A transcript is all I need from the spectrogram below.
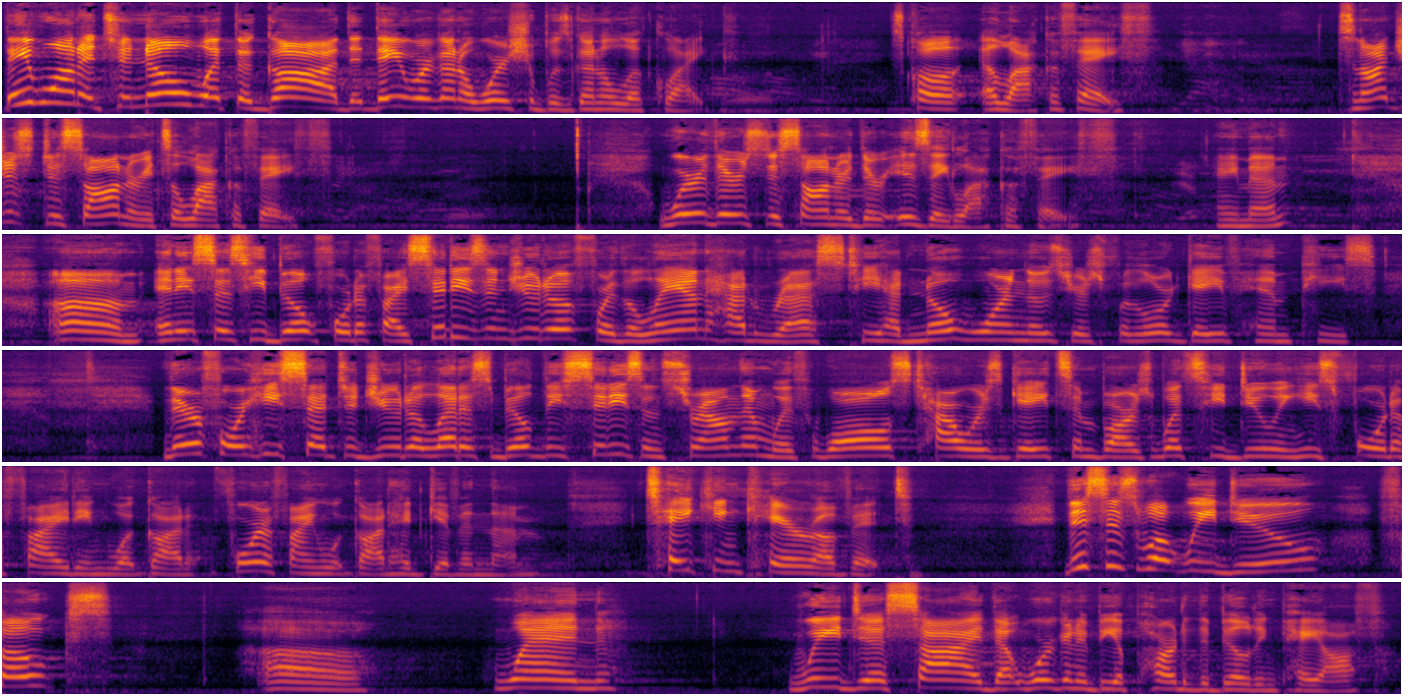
They wanted to know what the God that they were going to worship was going to look like. It's called a lack of faith. It's not just dishonor, it's a lack of faith. Where there's dishonor, there is a lack of faith. Amen. Um, and it says he built fortified cities in Judah, for the land had rest. He had no war in those years, for the Lord gave him peace. Therefore, he said to Judah, Let us build these cities and surround them with walls, towers, gates, and bars. What's he doing? He's fortifying what God, fortifying what God had given them, taking care of it. This is what we do, folks, uh, when we decide that we're going to be a part of the building payoff.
